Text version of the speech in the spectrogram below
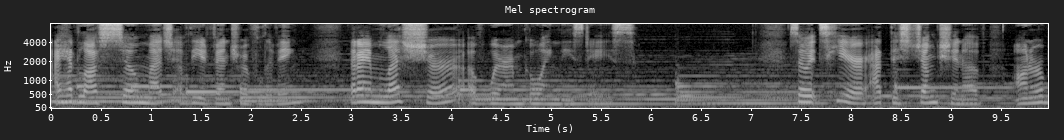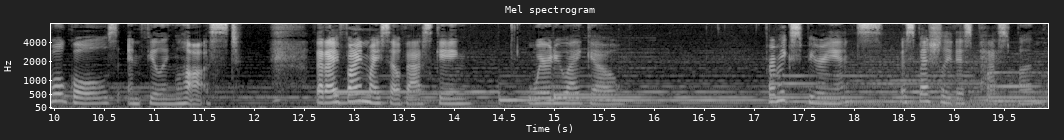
I had lost so much of the adventure of living that I am less sure of where I'm going these days. So it's here at this junction of honorable goals and feeling lost that I find myself asking, Where do I go? From experience, especially this past month,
